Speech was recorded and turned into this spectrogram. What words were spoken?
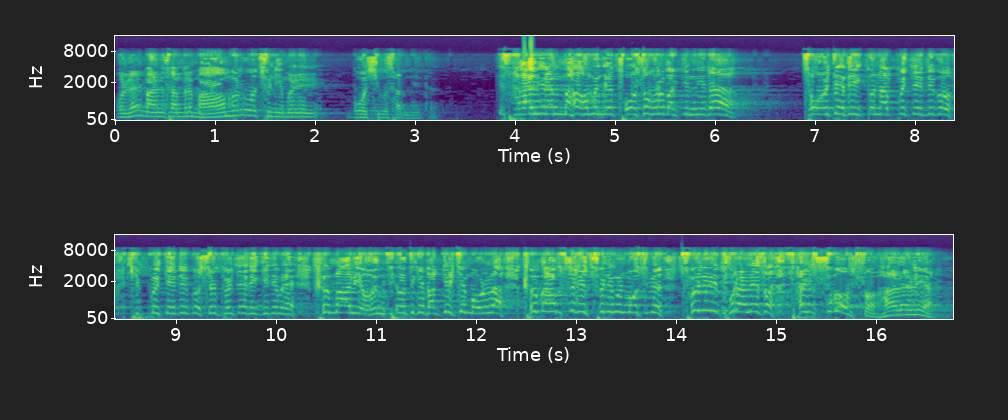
오늘날 많은 사람들은 마음으로 주님을 모시고 삽니다. 사랑이란 마음은요, 조속으로 바뀝니다. 좋을 때도 있고, 나쁠 때도 있고, 기쁠 때도 있고, 슬플 때도 있기 때문에 그 마음이 언제 어떻게 바뀔지 몰라. 그 마음 속에 주님을 모시면 주님이 불안해서 살 수가 없어. 할렐루야.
